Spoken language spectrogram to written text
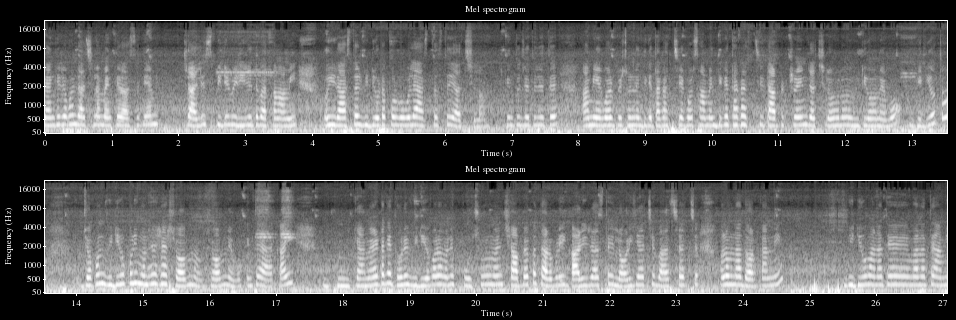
ব্যাংকে যখন যাচ্ছিলাম ব্যাংকের রাস্তা দিয়ে আমি চাইলে স্পিডে বেরিয়ে যেতে পারতাম। আমি ওই রাস্তার ভিডিওটা করব বলে আস্তে আস্তে যাচ্ছিলাম। কিন্তু যেতে যেতে আমি একবার পেছনের দিকে তাকাচ্ছি, একবার সামনের দিকে তাকাচ্ছি, তারপর ট্রেন যাচ্ছিল হলো ভিডিও নেব। ভিডিও তো যখন ভিডিও করি, মনে হয় হ্যাঁ সব নেব সব নেব। কিন্তু একাই ক্যামেরাটাকে ধরে ভিডিও করা মানে প্রচুর মানে চাপ ব্যাপার। তারপরে এই গাড়ির রাস্তায় লরি যাচ্ছে, বাস যাচ্ছে। বললাম, না, দরকার নেই। ভিডিও বানাতে বানাতে আমি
